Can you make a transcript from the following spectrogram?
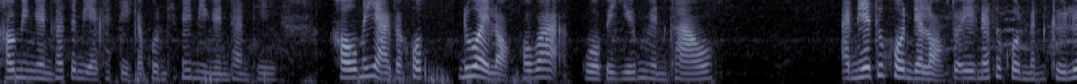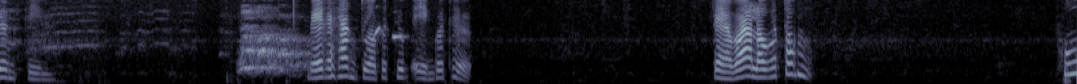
เขามีเงินเขาจะมีอคติกับคนที่ไม่มีเงินทันที เขาไม่อยากจะคบด้วยหรอก เพราะว่ากลัวไปยืมเงินเขา อันนี้ทุกคนอย่าหลอกตัวเองนะทุกคนมันคือเรื่องจริง แม้กระทั่งตัวประจุบเองก็เถอะ แต่ว่าเราก็ต้อง พู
